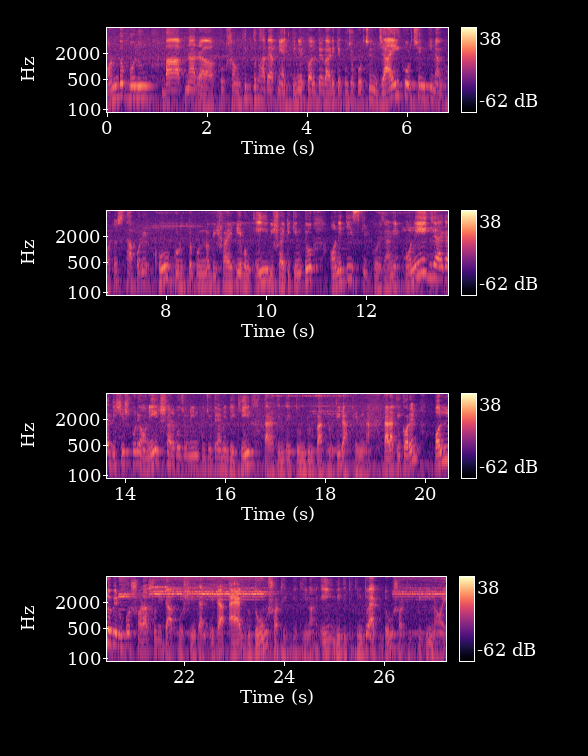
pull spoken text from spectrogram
মণ্ডপ বলুন বা আপনার খুব সংক্ষিপ্তভাবে আপনি একদিনের কল্পে বাড়িতে পুজো করছেন, যাই করছেন কি না ঘটস্থাপনের খুব গুরুত্বপূর্ণ বিষয়টি এবং এই বিষয়টি কিন্তু অনেকেই স্কিপ করে যায় আমি অনেক জায়গায়, বিশেষ করে অনেক সার্বজনীন পুজোতে আমি দেখি, তারা কিন্তু এই তণ্ডুল পাত্রটি রাখেন না। তারা কি করেন? পল্লবের উপর সরাসরি ডাব বসিয়ে দেন। এটা একদম সঠিক বিধি নয়। এই বিধিটি কিন্তু একদম সঠিক বিধি নয়।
